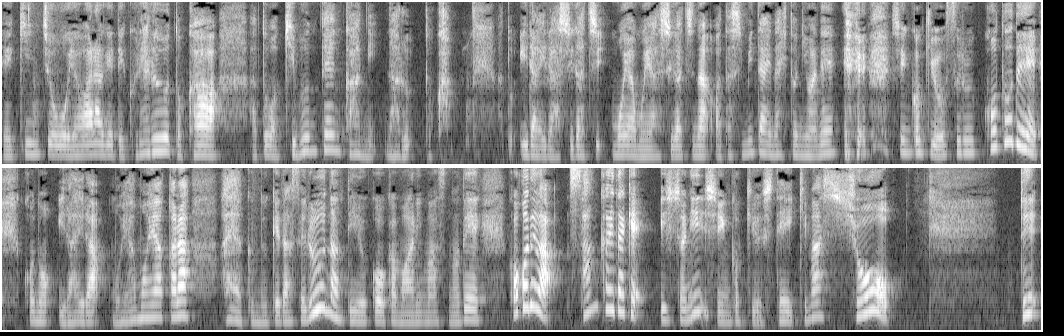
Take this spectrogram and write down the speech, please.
え、緊張を和らげてくれるとかあとは気分転換になるとかあとイライラしがちもやもやしがちな私みたいな人にはね 深呼吸をすることでこのイライラもやもやから早く抜け出せるなんていう効果もありますのでここでは3回だけ一緒に深呼吸していきましょうで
